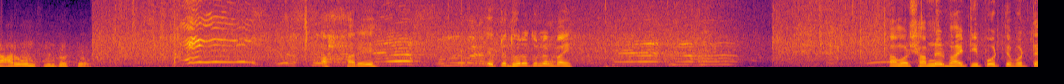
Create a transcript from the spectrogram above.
দারুণ সৌন্দর্য। আরে একটু ধরে তুলেন ভাই। আমার সামনের ভাইটি পড়তে পড়তে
